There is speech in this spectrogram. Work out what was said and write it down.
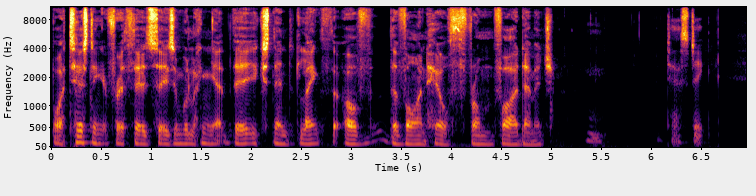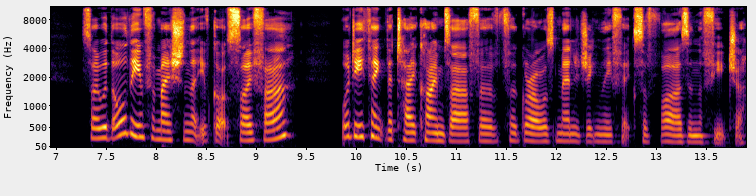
by testing it for a third season, we're looking at the extended length of the vine health from fire damage. Mm, fantastic. So, with all the information that you've got so far, what do you think the take homes are for, for growers managing the effects of fires in the future?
